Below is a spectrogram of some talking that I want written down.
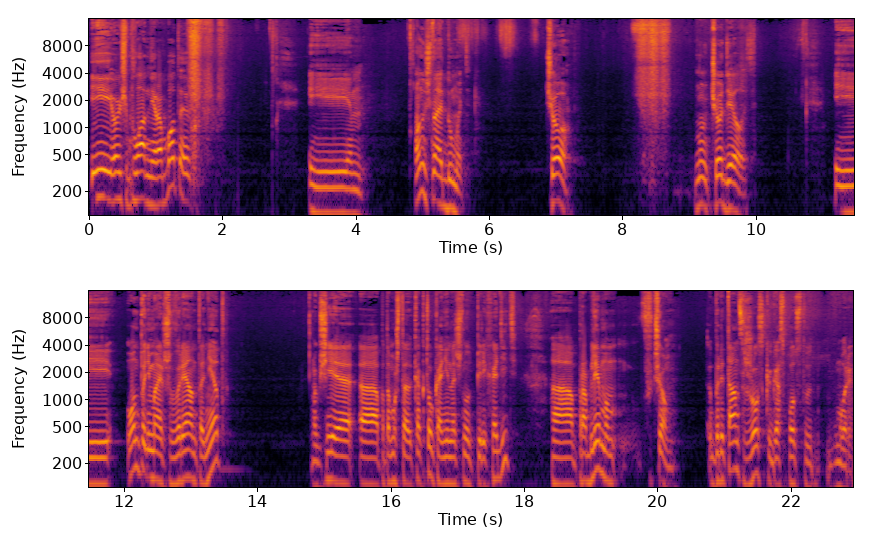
И, в общем, план не работает. И он начинает думать, что, ну, что делать. И он понимает, что варианта нет. Вообще, э, потому что как только они начнут переходить, э, проблема в чем? Британцы жестко господствуют в море.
